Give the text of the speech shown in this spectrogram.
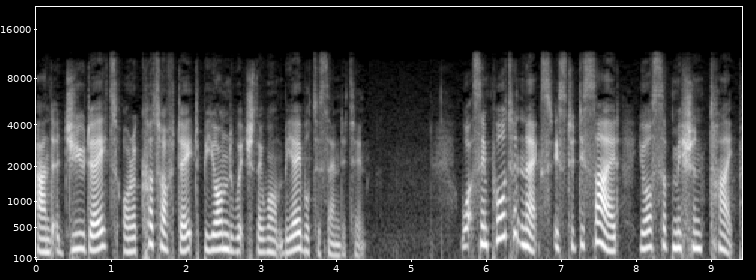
and a due date or a cut-off date beyond which they won't be able to send it in. What's important next is to decide your submission type.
